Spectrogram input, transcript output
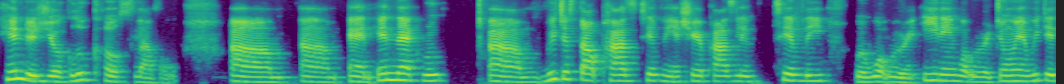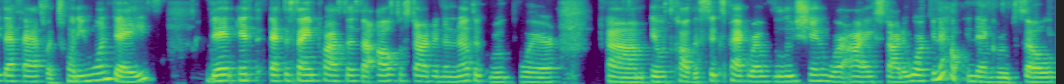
hinders your glucose level. Um, and in that group, um, we just thought positively and shared positively with what we were eating, what we were doing. We did that fast for 21 days. Then at the same process, I also started another group where um, it was called the Six Pack Revolution, where I started working out in that group. So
